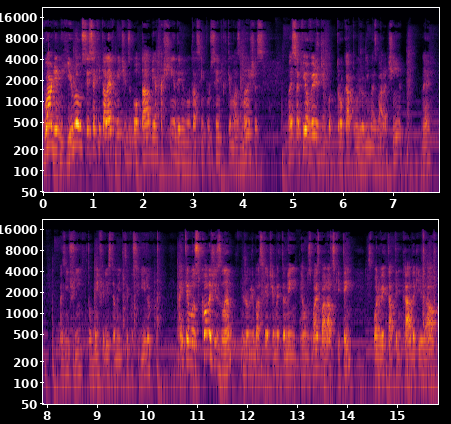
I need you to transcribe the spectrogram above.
Guardian Heroes. Esse aqui tá levemente desbotado e a caixinha dele não tá 100% porque tem umas manchas. Mas isso aqui eu vejo de trocar por um joguinho mais baratinho, né? Mas enfim, tô bem feliz também de ter conseguido. Aí temos College Slam, um jogo de basquete também é um dos mais baratos que tem. Vocês podem ver que tá trincado aqui já, ó.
